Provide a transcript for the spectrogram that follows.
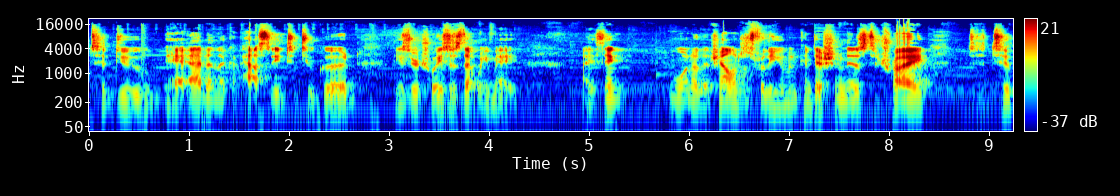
to do bad and the capacity to do good. These are choices that we made. I think one of the challenges for the human condition is to try to, to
